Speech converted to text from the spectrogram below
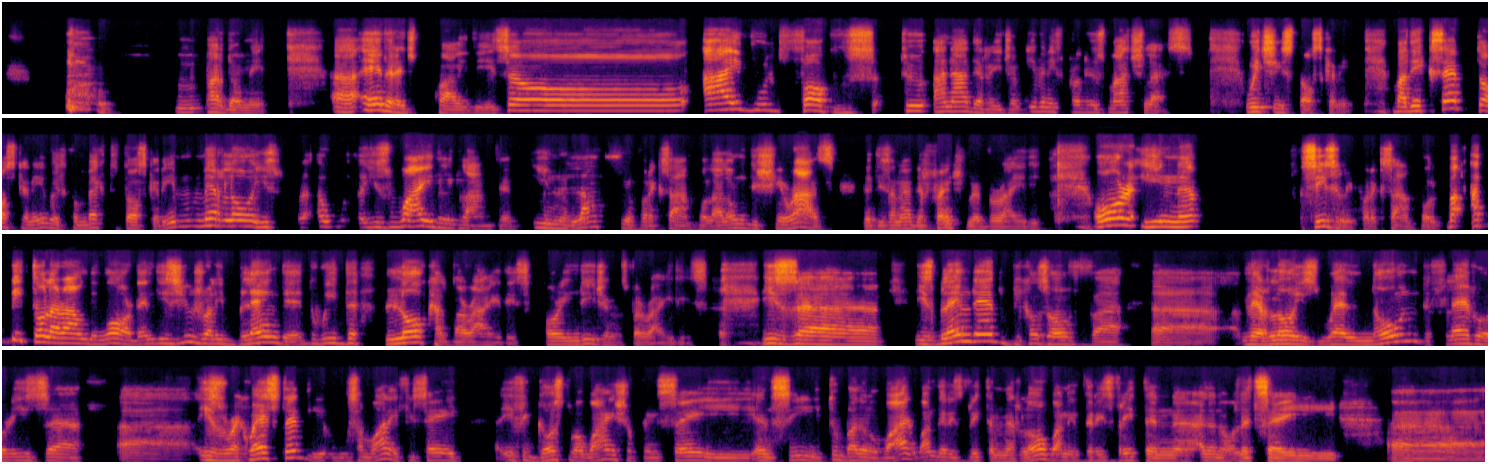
Mm, pardon me. Uh, average quality. So I would focus to another region, even if produced much less, which is Tuscany. But except Tuscany, we'll come back to Tuscany, Merlot is, uh, is widely planted in Lazio, for example, along the Shiraz, that is another French grape variety, or in uh, Sicily, for example, but a bit all around the world and is usually blended with local varieties or indigenous varieties. Is, uh, is blended because of uh, uh, Merlot is well known, the flavor is, uh, uh, is requested. Someone, if you say if it goes to a wine shop and say and see two bottles of wine, one that is written Merlot, one that is written, uh, I don't know, let's say uh,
